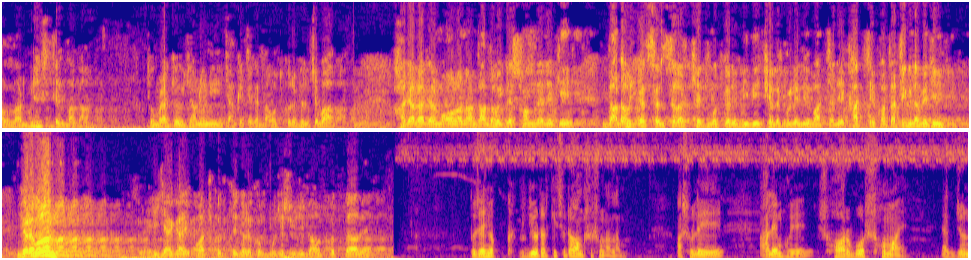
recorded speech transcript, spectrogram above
আল্লাহর বেহেস্তের বাগান। তোমরা কেউ জানোনি যাকে তাকে দাওয়াত করে ফেলছে বাপ? হাজার হাজার মৌলানা দাদা হইকে সামনে রেখে দাদা হইকে সেলসেলার খেদমত করে বিবি ছেলে পুলে দিয়ে বাচ্চা নিয়ে খাচ্ছে। কথা ঠিক না বেঠি? জোরে বলুন। এই জায়গায় ওয়াচ করতে গেলে খুব বুঝে সুঝে দাওয়াত করতে হবে। তো যাই হোক, ভিডিওটার কিছুটা অংশ শোনালাম। আসলে আলেম হয়ে সর্বসময় একজন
